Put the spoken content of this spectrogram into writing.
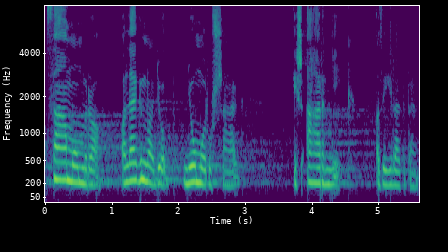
számomra a legnagyobb nyomorúság és árnyék az életben.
